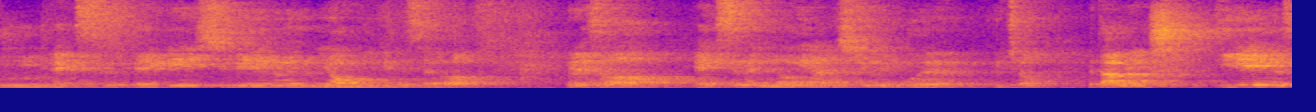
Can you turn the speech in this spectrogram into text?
음, x 빼기 11은 0 이렇게 됐어요. 그래서 x는 0이라는 실근이 보여요. 그렇죠? 그 다음에 뒤에 있는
